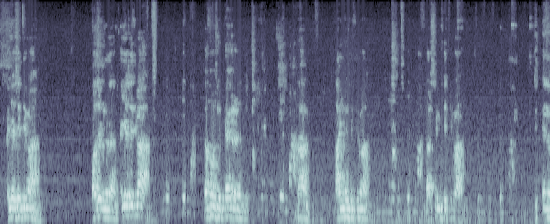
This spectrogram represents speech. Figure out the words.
ஐயா சத்தியமா? ஐயா சத்தியமா? தத்தம் சொல்லி கேட்கறேன் ஆயிரம் சத்தியமா நரசிம்ம சத்தியமா? சத்தியமா, இந்த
